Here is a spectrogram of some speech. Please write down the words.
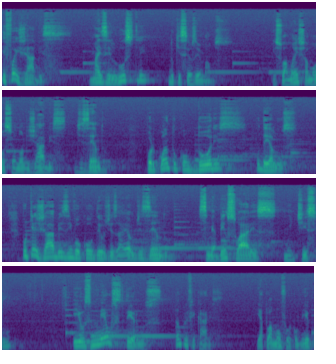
E foi Jabes mais ilustre do que seus irmãos. E sua mãe chamou seu nome Jabes, dizendo: Porquanto com dores o dei à luz. Porque Jabes invocou o Deus de Israel, dizendo: Se me abençoares muitíssimo, e os meus termos amplificares, e a tua mão for comigo,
